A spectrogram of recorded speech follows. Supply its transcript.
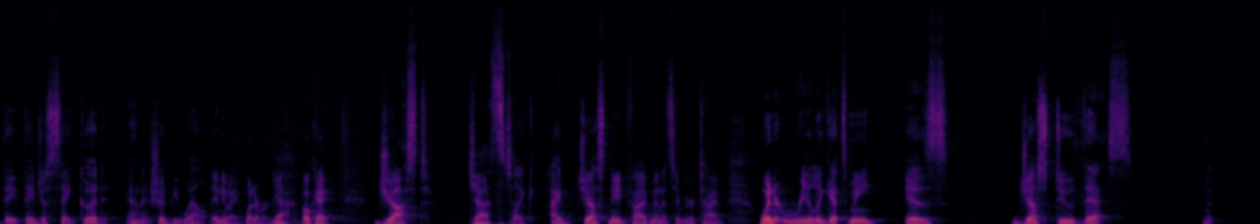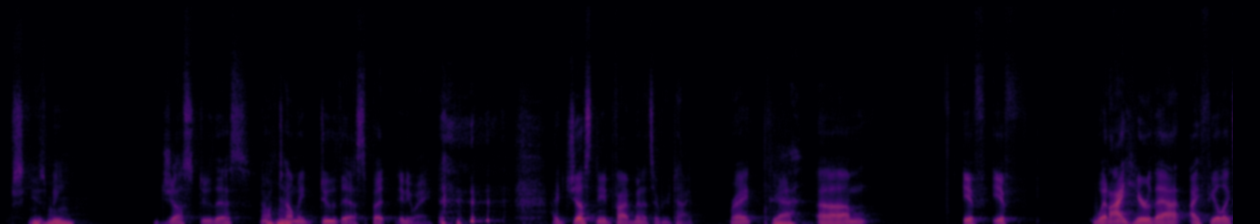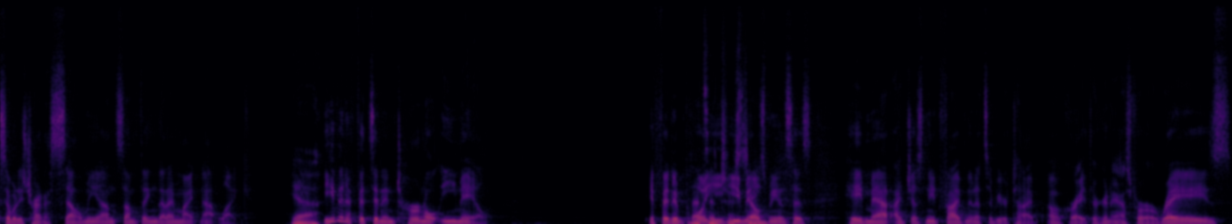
they they just say good and it should be well anyway whatever Yeah. okay just just. Like, I just need five minutes of your time. When it really gets me is just do this. Excuse me? Just do this? No, tell me do this. But anyway, I just need five minutes of your time, right? yeah. Um, if, if, when I hear that, I feel like somebody's trying to sell me on something that I might not like, Yeah. even if it's an internal email. If an employee emails me and says, "Hey Matt, I just need five minutes of your time," oh great, they're going to ask for a raise,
